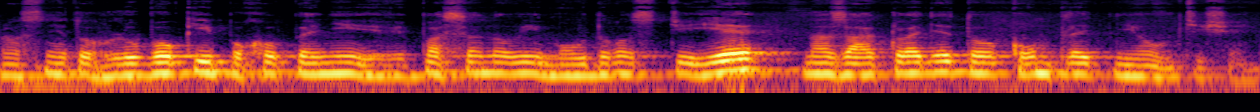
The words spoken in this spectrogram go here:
vlastně to hluboké pochopení i vypasanové moudrosti je na základě toho kompletního utišení.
